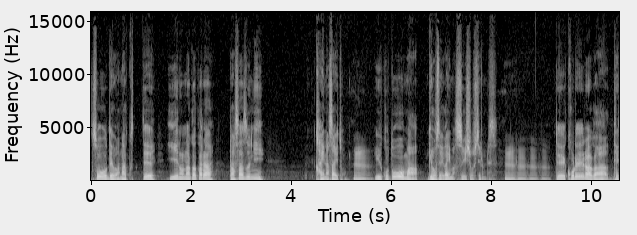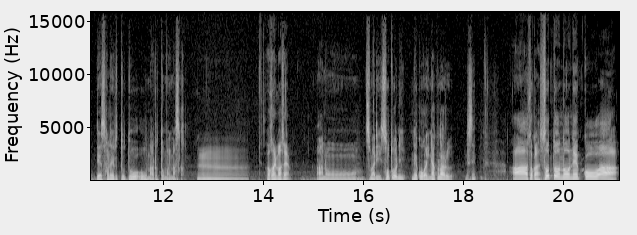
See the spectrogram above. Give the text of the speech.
そうではなくて家の中から出さずに飼いなさいとうん。いうことを、まあ、行政が今推奨してるんです。うんうんでこれらが徹底されるとどうなると思いますか？うんうんうん。わかりません。あのーつまり外に猫がいなくなるんですねああ、そうか、外の猫は、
